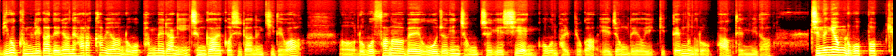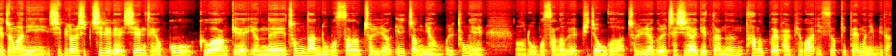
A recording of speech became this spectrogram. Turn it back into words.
미국 금리가 내년에 하락하면 로봇 판매량이 증가할 것이라는 기대와 어, 로봇 산업의 우호적인 정책의 시행 혹은 발표가 예정되어 있기 때문으로 파악됩니다. 지능형 로봇법 개정안이 11월 17일에 시행되었고 그와 함께 연내 첨단 로봇 산업 전략 1.0을 통해 어, 로봇 산업의 비전과 전략을 제시하겠다는 산업부의 발표가 있었기 때문입니다.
